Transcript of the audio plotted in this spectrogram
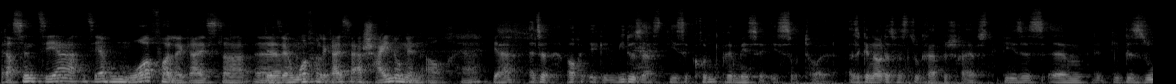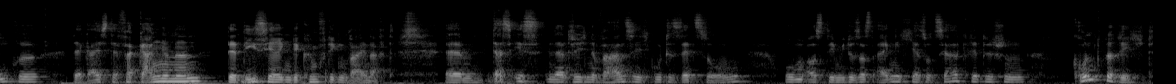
das sind sehr, sehr humorvolle Geister, äh, ja. sehr humorvolle Geistererscheinungen auch. Ja? ja, also auch, wie du sagst, diese Grundprämisse ist so toll. Also genau das, was du gerade beschreibst. Dieses, ähm, die Besuche der Geist der Vergangenen, der diesjährigen, der künftigen Weihnacht. Ähm, das ist natürlich eine wahnsinnig gute Setzung, um aus dem, wie du sagst, eigentlich ja sozialkritischen Grundbericht,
